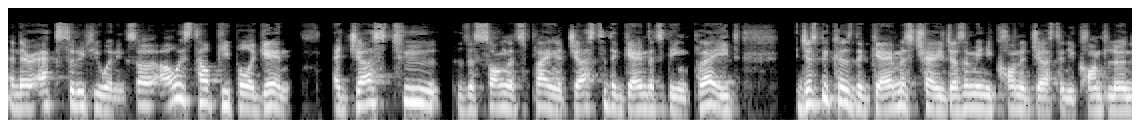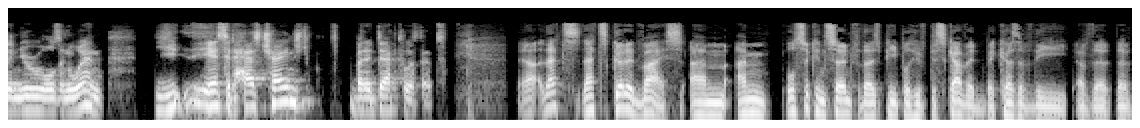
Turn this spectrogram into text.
and they're absolutely winning. So I always tell people again, adjust to the song that's playing, adjust to the game that's being played. Just because the game has changed doesn't mean you can't adjust and you can't learn the new rules and win. You, yes, it has changed, but adapt with it. Uh, that's that's good advice. Um, I'm also concerned for those people who've discovered because of the of the, the,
